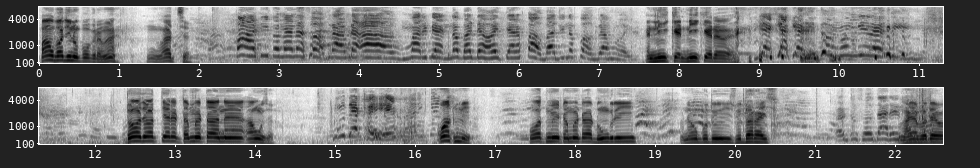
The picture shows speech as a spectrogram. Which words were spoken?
પાઉંભાજીનો પ્રોગ્રામ હે? હું વાત છે. પાર્ટી તો નાના છોકરા આપણે આ મારી બેન નો બર્થડે હોય ત્યારે પાવભાજી નો પ્રોગ્રામ હોય. નીકે નીકે કે મૂંગી રહેતી તો જો અત્યારે ટમેટા ને આવું છે. કોથમીર. કોથમીર ટમેટા ડુંગળી અને એવું બધું સુધારાય છે. અહીંયા બધા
